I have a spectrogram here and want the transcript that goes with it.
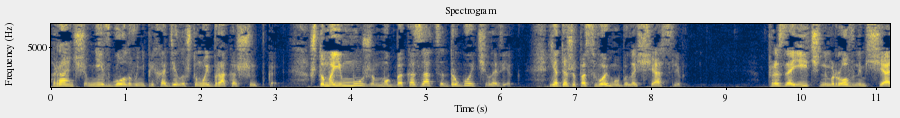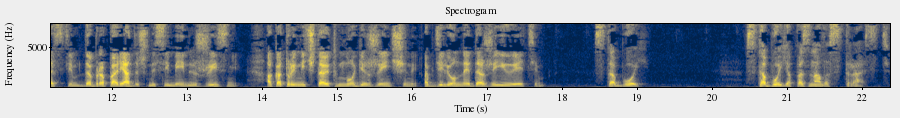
Раньше мне и в голову не приходило, что мой брак — ошибка, что моим мужем мог бы оказаться другой человек. Я даже по-своему была счастлива. Прозаичным, ровным счастьем добропорядочной семейной жизни, о которой мечтают многие женщины, обделенные даже и этим. С тобой с тобой я познала страсть.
